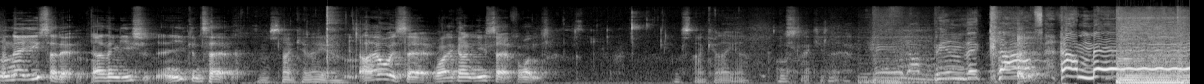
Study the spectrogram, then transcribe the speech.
No, you said it. I think you should. You can say it. We'll snack you later. I always say it. Why can't you say it for once? We'll snack you later. I'll snack you later. Head up in the clouds, I'm elsewhere.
